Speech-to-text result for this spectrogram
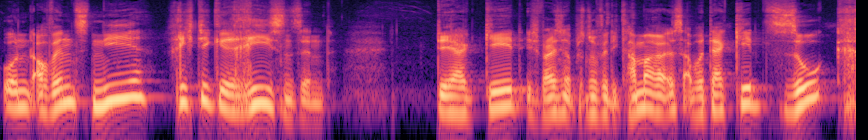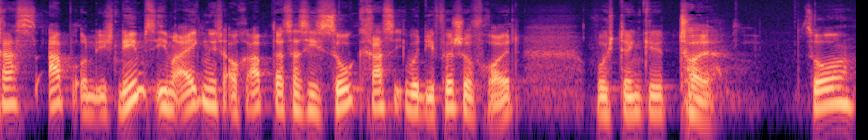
und auch wenn es nie richtige Riesen sind, der geht, ich weiß nicht, ob es nur für die Kamera ist, aber der geht so krass ab und ich nehme es ihm eigentlich auch ab, dass er sich so krass über die Fische freut, wo ich denke, toll. So,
